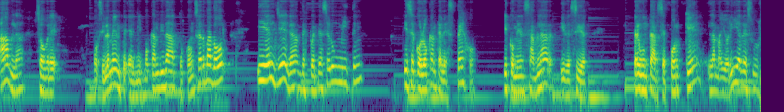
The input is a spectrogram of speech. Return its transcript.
habla sobre posiblemente el mismo candidato conservador, y él llega después de hacer un meeting y se coloca ante el espejo y comienza a hablar y decir, preguntarse por qué la mayoría de sus,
